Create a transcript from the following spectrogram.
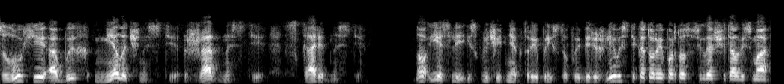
Слухи об их мелочности, жадности, скаредности. Но если исключить некоторые приступы бережливости, которые Портос всегда считал весьма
